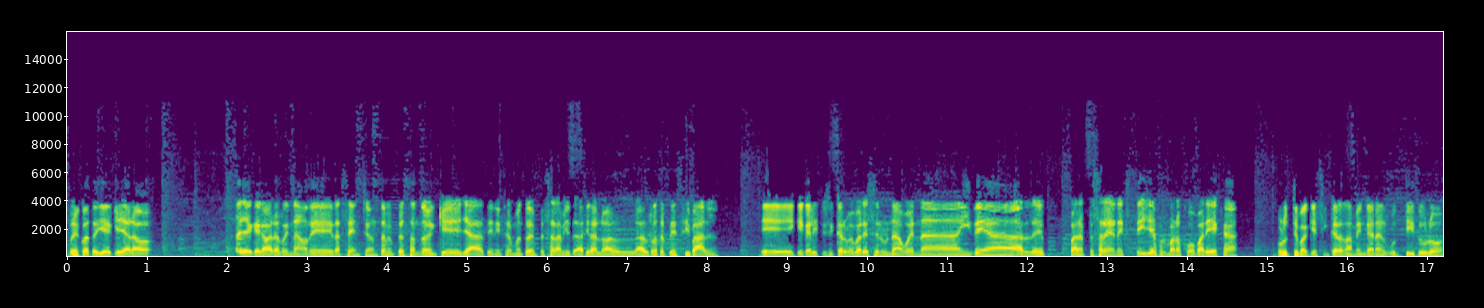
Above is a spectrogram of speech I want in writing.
Pues en cuanto a que ya era haya que acabar el reinado de, Ascension, también pensando en que ya tiene que ser el momento de empezar a, tirarlo al, al roster principal. Eh, que Calixto y Sin me parecen una buena idea al, eh, para empezar en NXT y a formarlos como pareja. Por último, que Sin Cara también gane algún título.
